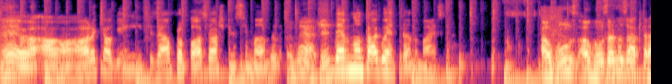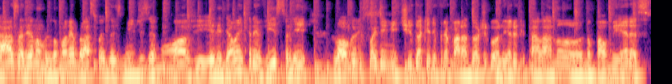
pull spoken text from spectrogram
É, a, a, a, hora que alguém fizer uma proposta, eu acho que ele se manda. Também acho. Ele deve não estar tá aguentando mais, cara alguns, alguns anos atrás, ali, não, não vou lembrar se foi 2019, ele deu uma entrevista ali, logo que foi demitido aquele preparador de goleiro que tá lá no, no Palmeiras,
